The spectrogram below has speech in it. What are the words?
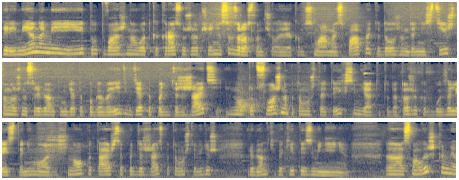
переменами, и тут важно вот как раз уже общение со взрослым человеком, с мамой, с папой, ты должен донести, что нужно с ребенком где-то поговорить, где-то поддержать. Ну, тут сложно, потому что это их семья, ты туда тоже как бы залезть-то не можешь, но пытаешься поддержать, потому что видишь ребенке какие-то изменения. Э, с малышками,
